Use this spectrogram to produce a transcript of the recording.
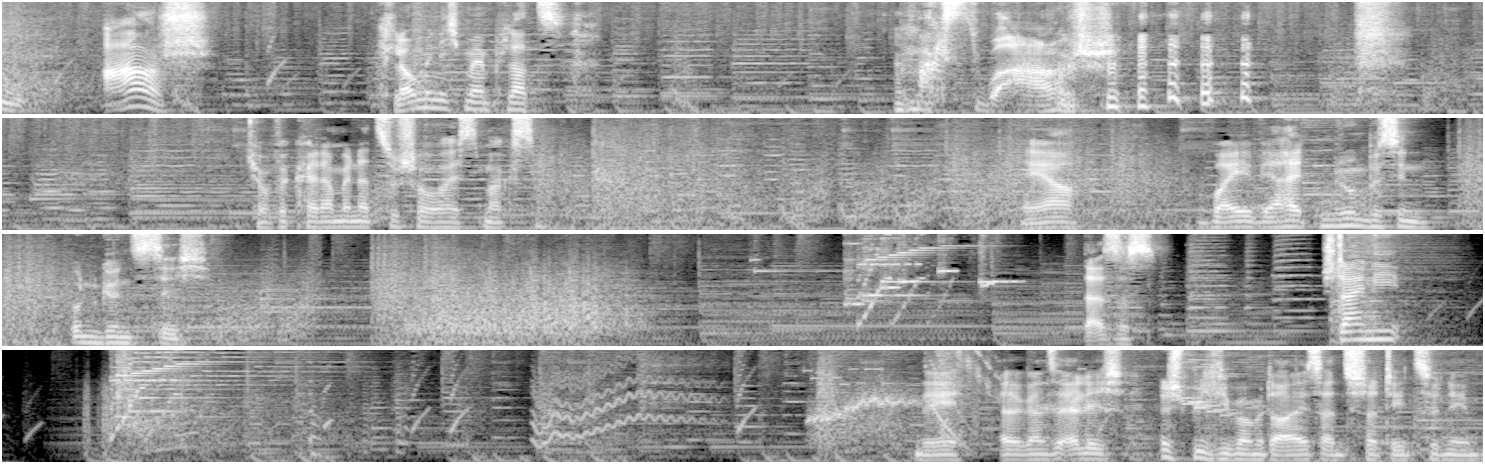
du Arsch? Klau mir nicht meinen Platz. Magst du Arsch? ich hoffe, keiner meiner Zuschauer heißt Max. Naja, wobei wäre halt nur ein bisschen ungünstig. Da ist es. Steini. Nee, äh, ganz ehrlich, ich spiele lieber mit Eis, anstatt den zu nehmen.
